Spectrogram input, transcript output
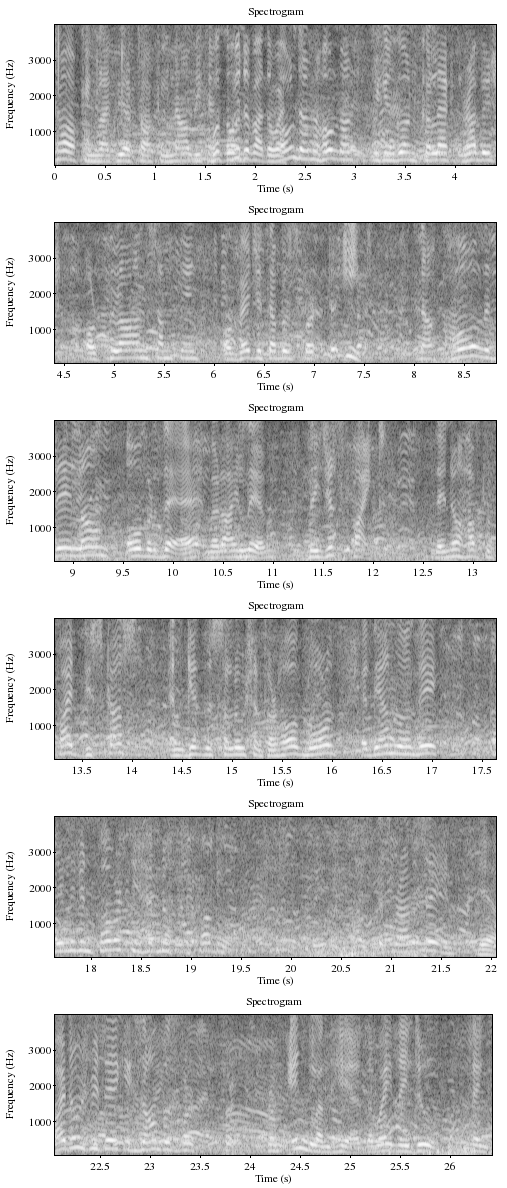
talking like we are talking now, we can. What's go good and- about the West? Hold on, hold on. We can go and collect rubbish or plant something or vegetables for to eat. Now, all the day long over there where I live, they just fight. They know how to fight, discuss, and give the solution for whole world. At the end of the day, they live in poverty, have no That's what I'm saying. Yeah. Why don't we take examples for, for, from England here, the way they do things?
